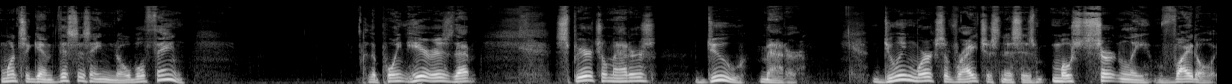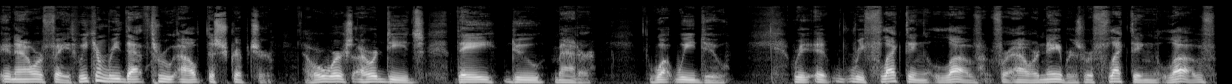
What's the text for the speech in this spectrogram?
Once again, this is a noble thing. The point here is that spiritual matters do matter. Doing works of righteousness is most certainly vital in our faith. We can read that throughout the scripture. Our works, our deeds, they do matter. What we do. Re- reflecting love for our neighbors, reflecting love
